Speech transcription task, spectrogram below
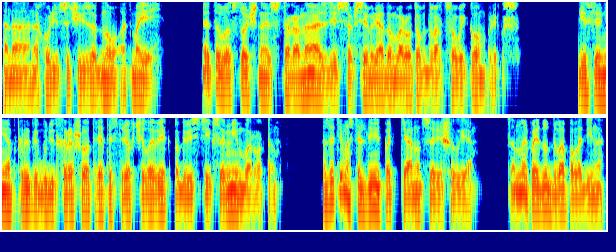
Она находится через одну от моей. Это восточная сторона, а здесь совсем рядом ворота в дворцовый комплекс. Если они открыты, будет хорошо отряд из трех человек подвести к самим воротам. А затем остальные подтянутся, — решил я. Со мной пойдут два паладина,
